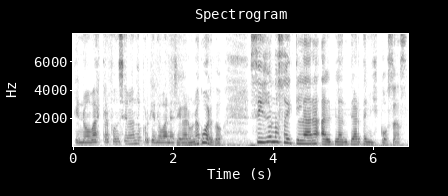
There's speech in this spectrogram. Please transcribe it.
que no va a estar funcionando porque no van a llegar a un acuerdo. Si yo no soy clara al plantearte mis cosas,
